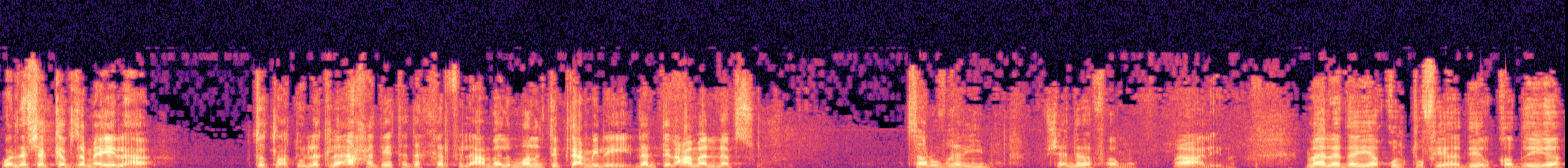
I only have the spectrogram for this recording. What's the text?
ولا شاكه في زمايلها. تطلع تقول لك لا أحد يتدخل في الأعمال. أمال أنت بتعملي إيه؟ ده أنت العمل نفسه. تصرف غريب مش قادر أفهمه. ما علينا. ما لدي قلت في هذه القضية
